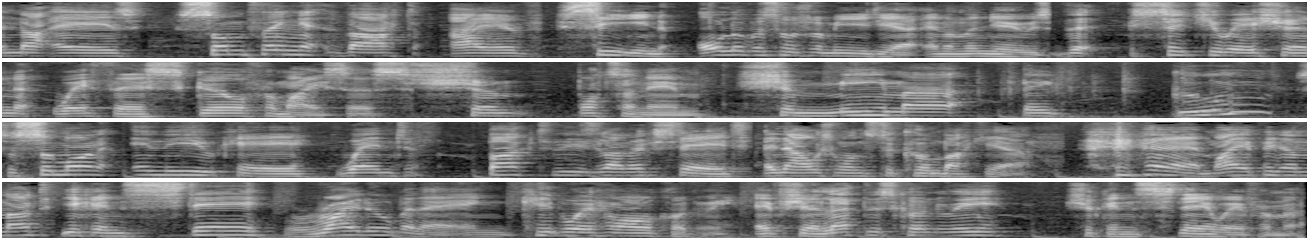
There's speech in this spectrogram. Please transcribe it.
and that is something that I have seen all over social media and on the news. The situation with this girl from ISIS. Shem, what's her name? Shamima Begum? So someone in the UK went back to the Islamic State and now she wants to come back here. My opinion on that, you can stay right over there and keep away from our country. If she left this country, she can stay away from it.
